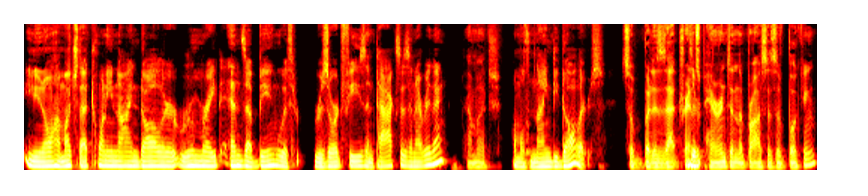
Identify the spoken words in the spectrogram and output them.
You know how much that $29 room rate ends up being with resort fees and taxes and everything? How much? Almost $90. So, but is that transparent in the process of booking?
